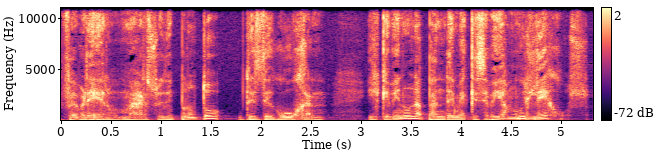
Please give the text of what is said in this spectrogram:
febrero, marzo y de pronto desde Wuhan y que viene una pandemia que se veía muy lejos,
